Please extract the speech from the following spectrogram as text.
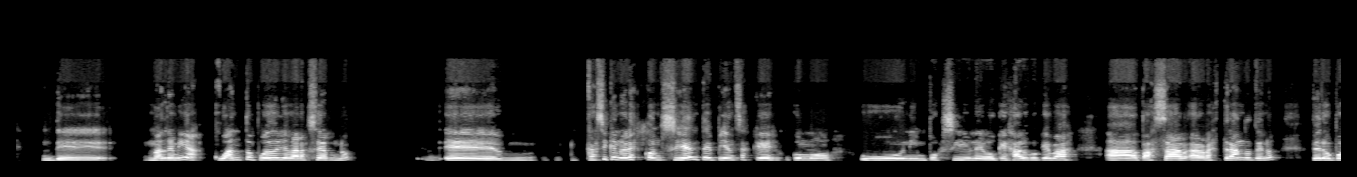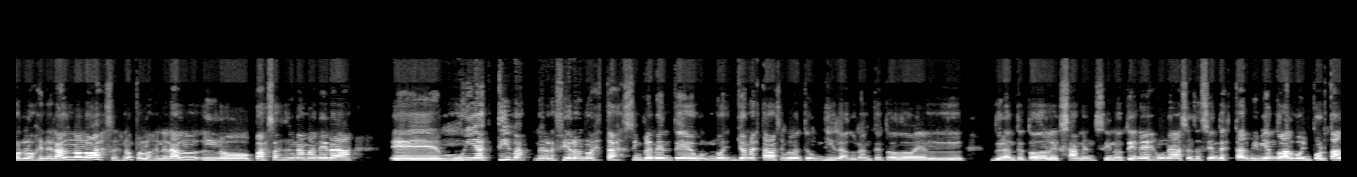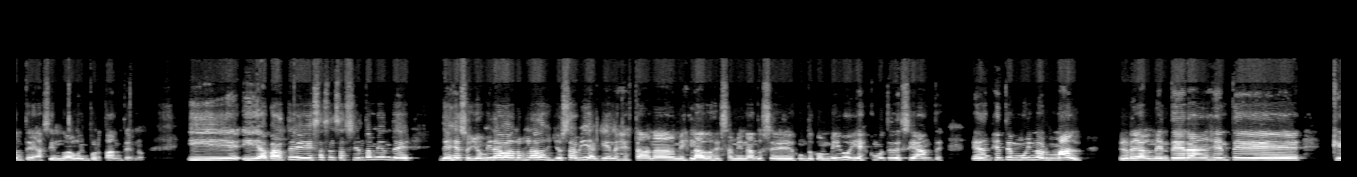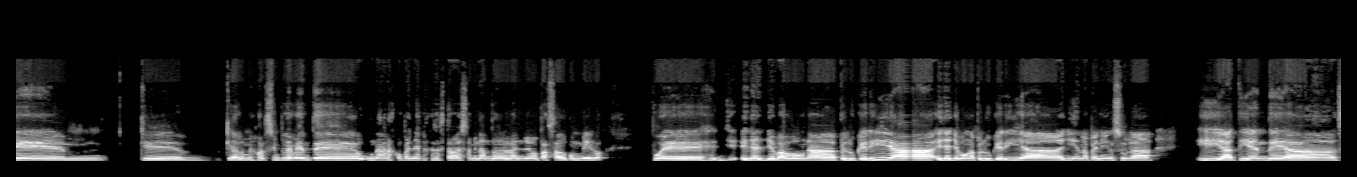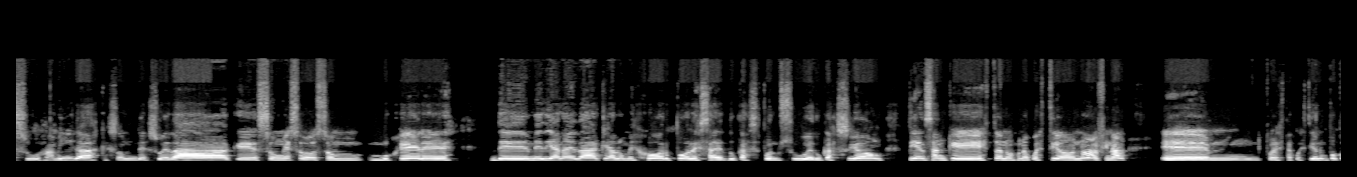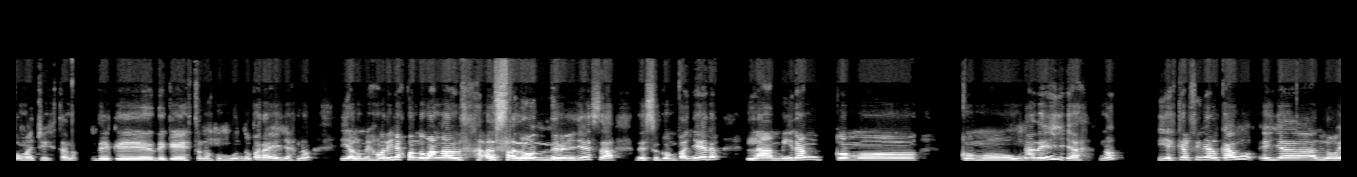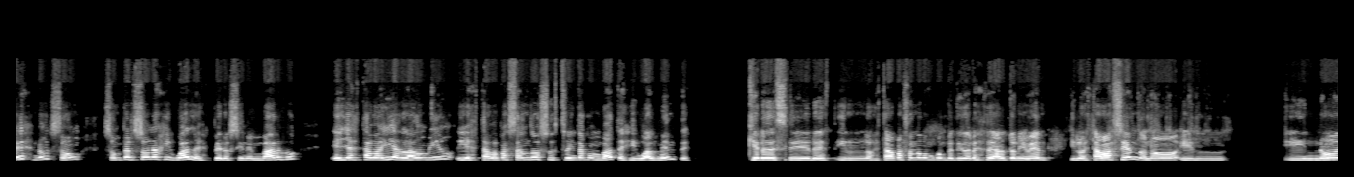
madre mía, ¿cuánto puedo llegar a ser, no? Eh, casi que no eres consciente, piensas que es como un imposible o que es algo que vas a pasar arrastrándote, ¿no? Pero por lo general no lo haces, ¿no? Por lo general lo pasas de una manera eh, muy activa, me refiero, no estás simplemente, no, yo no estaba simplemente hundida durante todo, el, durante todo el examen, sino tienes una sensación de estar viviendo algo importante, haciendo algo importante, ¿no? Y, y aparte esa sensación también de, de eso, yo miraba a los lados, yo sabía quiénes estaban a mis lados examinándose junto conmigo y es como te decía antes, eran gente muy normal, realmente eran gente que que, que a lo mejor simplemente una de las compañeras que se estaba examinando el año pasado conmigo, pues ella llevaba una peluquería, ella lleva una peluquería allí en la península y atiende a sus amigas que son de su edad, que son eso, son mujeres de mediana edad que a lo mejor por esa educación, por su educación piensan que esto no es una cuestión, ¿no? Al final Em, por esta cuestión un poco machista, ¿no? De que, de que esto no es un mundo para ellas, ¿no? Y a lo mejor ellas cuando van al, al salón de belleza de su compañera, la miran como, como una de ellas, ¿no? Y es que al fin y al cabo ella lo es, ¿no? Son, son personas iguales, pero sin embargo, ella estaba ahí al lado mío y estaba pasando sus 30 combates igualmente. Quiero decir, y los estaba pasando como competidores de alto nivel y lo estaba haciendo, ¿no? Y, y no,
